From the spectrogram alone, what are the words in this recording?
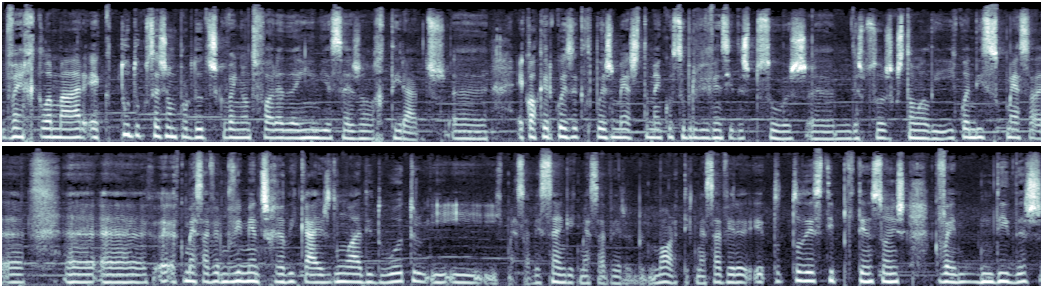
vem reclamar é que tudo o que sejam produtos que venham de fora da Índia sejam retirados. Uh, é qualquer coisa que depois mexe também com a sobrevivência das pessoas, das pessoas que estão ali. E quando isso começa a, a, a, a começa a haver movimentos radicais de um lado e do outro, e, e, e, começa a haver sangue, e começa a haver morte, e começa a haver todo esse tipo de tensões que vêm de medidas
